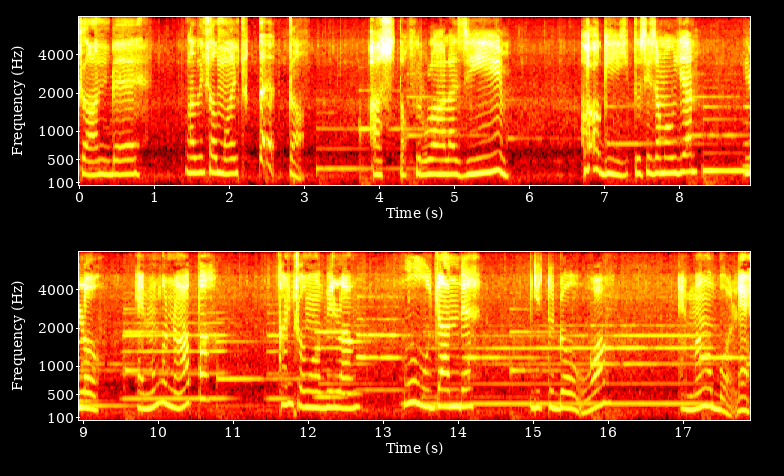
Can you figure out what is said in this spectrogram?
Hujan deh. Nggak bisa main sepeda. Astagfirullahalazim. Kok gitu sih sama hujan? Loh, emang kenapa? Kan cuma bilang hujan deh. Gitu doang. Emang nggak boleh?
